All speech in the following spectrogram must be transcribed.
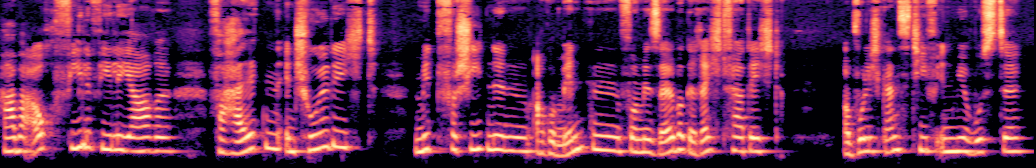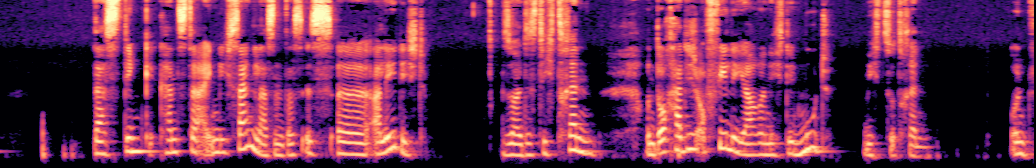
habe auch viele, viele Jahre verhalten, entschuldigt, mit verschiedenen Argumenten von mir selber gerechtfertigt, obwohl ich ganz tief in mir wusste, das Ding kannst du eigentlich sein lassen, das ist äh, erledigt. Solltest dich trennen. Und doch hatte ich auch viele Jahre nicht den Mut, mich zu trennen. Und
